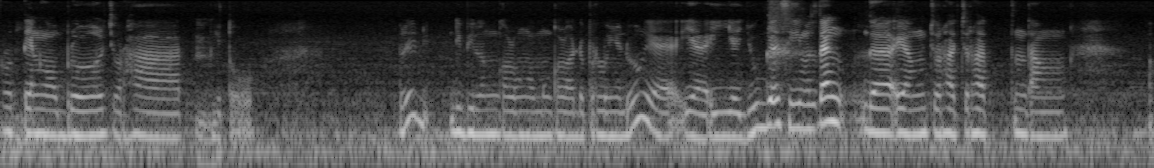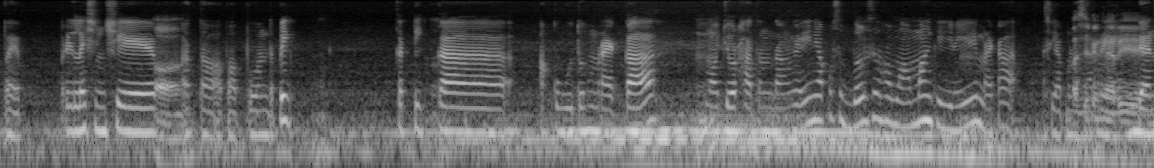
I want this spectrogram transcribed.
rutin ngobrol curhat Hmm. gitu. Sebenarnya di- dibilang kalau ngomong kalau ada perlunya doang ya ya iya juga sih. Maksudnya nggak yang curhat-curhat tentang apa ya relationship Ah. atau apa pun. Tapi ketika aku butuh mereka Hmm. mau curhat tentang kayak ini aku sebel sih sama mama kayak gini gini mereka siap dengerin dengerin. dan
